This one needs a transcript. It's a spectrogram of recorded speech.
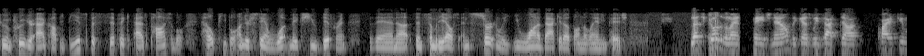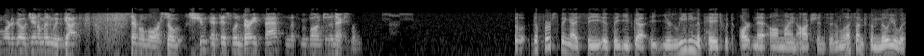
to improve your ad copy. Be as specific as possible. Help people understand what makes you different than uh, than somebody else, and certainly you want to back it up on the landing page. Let's go to the landing page now because we've got uh, quite a few more to go, gentlemen. We've got several more. So shoot at this one very fast, and let's move on to the next one. So the first thing I see is that you've got you're leading the page with ArtNet online auctions, and unless I'm familiar with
